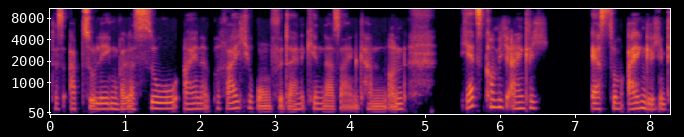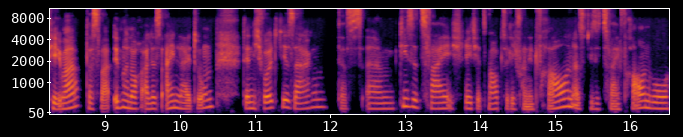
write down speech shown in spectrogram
das abzulegen, weil das so eine Bereicherung für deine Kinder sein kann. Und jetzt komme ich eigentlich erst zum eigentlichen Thema. Das war immer noch alles Einleitung, denn ich wollte dir sagen, dass ähm, diese zwei, ich rede jetzt mal hauptsächlich von den Frauen, also diese zwei Frauen, wo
